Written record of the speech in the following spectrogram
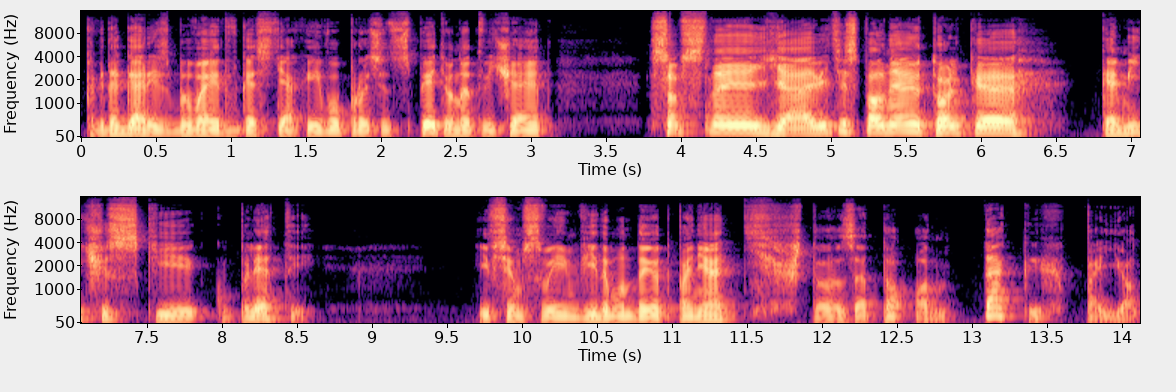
Когда Гаррис бывает в гостях и его просят спеть, он отвечает, «Собственно, я ведь исполняю только комические куплеты» и всем своим видом он дает понять, что зато он так их поет,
